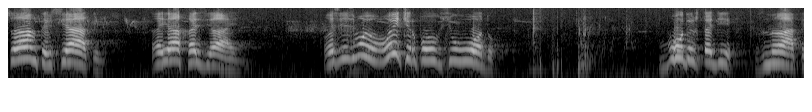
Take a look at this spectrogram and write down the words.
Сам ти всякий, а я хазяїн. Ось візьму і вичерпаю всю воду. Будеш тоді знати.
